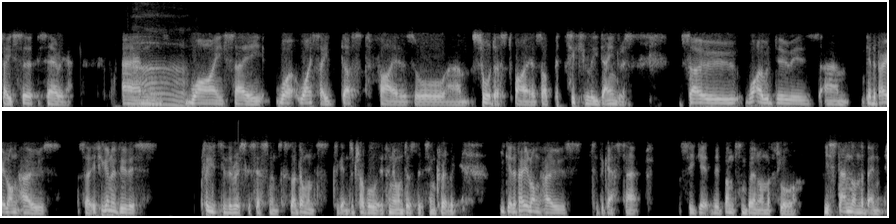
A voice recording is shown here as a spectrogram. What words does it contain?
say, surface area, and Ah. why, say, why, why, say, dust fires or um, sawdust fires are particularly dangerous. So what I would do is um, get a very long hose. So if you're going to do this, please do the risk assessment because I don't want to get into trouble if anyone does this incorrectly. You get a very long hose to the gas tap, so you get the Bunsen burner on the floor. You stand on the bench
